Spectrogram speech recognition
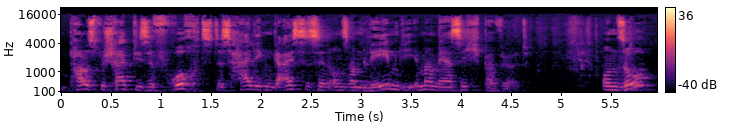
Und Paulus beschreibt diese Frucht des Heiligen Geistes in unserem Leben, die immer mehr sichtbar wird. Und so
